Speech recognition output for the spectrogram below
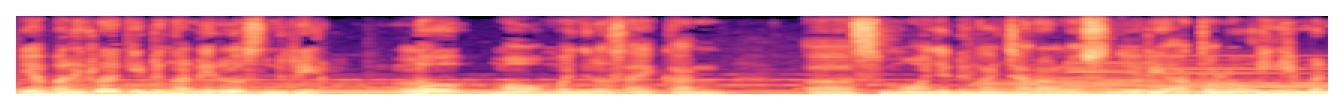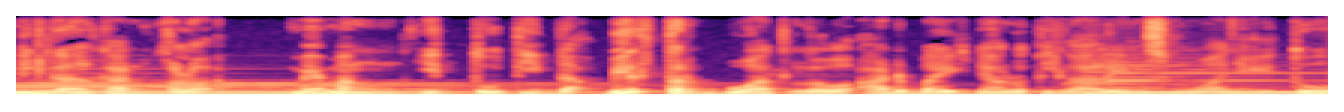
Ya balik lagi dengan diri lo sendiri. Lo mau menyelesaikan uh, semuanya dengan cara lo sendiri atau lo ingin meninggalkan? Kalau memang itu tidak better buat lo. Ada baiknya lo tinggalin semuanya itu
